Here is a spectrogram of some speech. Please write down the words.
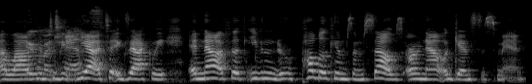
allow Give him, him a to chance. be yeah to exactly. And now i feel like even the republicans themselves are now against this man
